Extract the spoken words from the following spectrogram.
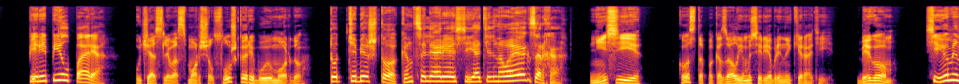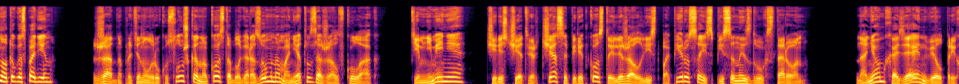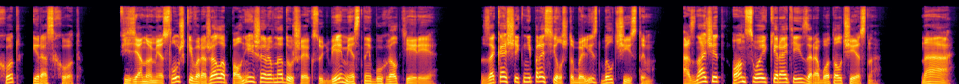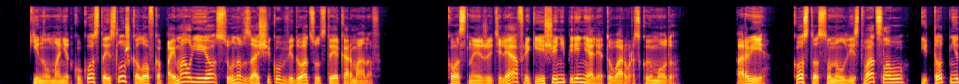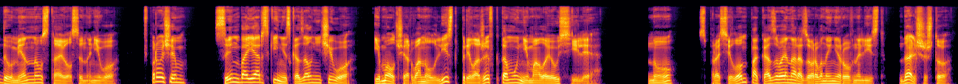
«Перепил, паря?» — участливо сморщил служка рябую морду. «Тут тебе что, канцелярия сиятельного экзарха?» «Неси!» — Коста показал ему серебряный кератий. «Бегом!» «Сию минуту, господин!» Жадно протянул руку служка, но Коста благоразумно монету зажал в кулак. Тем не менее, через четверть часа перед Костой лежал лист папируса, исписанный с двух сторон. На нем хозяин вел приход и расход. Физиономия служки выражала полнейшее равнодушие к судьбе местной бухгалтерии. Заказчик не просил, чтобы лист был чистым, а значит, он свой кератий заработал честно. «На!» — кинул монетку Коста, и служка ловко поймал ее, сунув за щеку ввиду отсутствия карманов. Костные жители Африки еще не переняли эту варварскую моду. «Порви!» Коста сунул лист Вацлаву, и тот недоуменно уставился на него. Впрочем, сын боярский не сказал ничего и молча рванул лист, приложив к тому немалое усилие. «Ну?» — спросил он, показывая на разорванный неровно лист. «Дальше что?»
